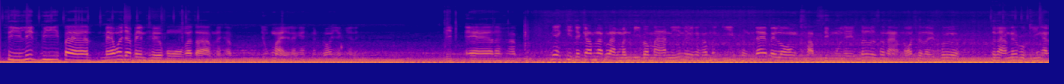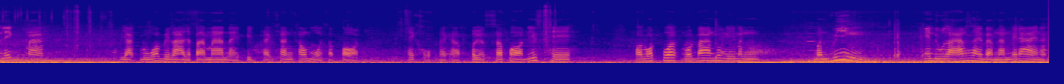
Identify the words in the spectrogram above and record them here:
4ลิตร V8 แม้ว่าจะเป็นเทอร์โบก็ตามนะครับ ยุคใหม่แล้วไงมันก็อย่างเงี้ย เลยปิดแอร์นะครับ เนี่ยกิจกรรมหลักๆ มันมีประมาณนี้เลยนะครับ เมื่อกี้ผมได้ไปลองขับซิมูเลเตอร์สนามนอชไลเฟอร์ สนามเนอร์บุกิงอันเล็กมา อยากรู้ว่าเวลาจะประมาณไหนปิดแท็กชั่นเข้าโหมดสปอร์ตให้ครบนะครับ เปิดสปอร์ตดิสเพย์พอรถพวกรถบ้านพวกนี้มันมันวิ่งเอนดูรานอะไรแบบนั้นไม่ได้นะ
